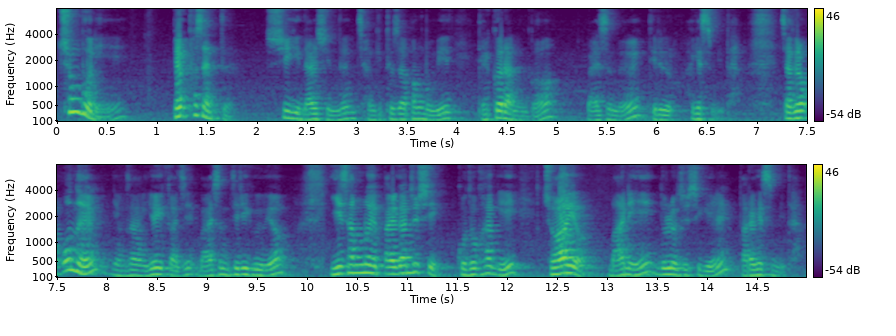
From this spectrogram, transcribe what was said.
충분히 100% 수익이 날 수 있는 장기 투자 방법이 될 거라는 거 말씀을 드리도록 하겠습니다. 자 그럼 오늘 영상 여기까지 말씀드리고요. 이상로의 빨간 주식 구독하기, 좋아요 많이 눌러주시길 바라겠습니다.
